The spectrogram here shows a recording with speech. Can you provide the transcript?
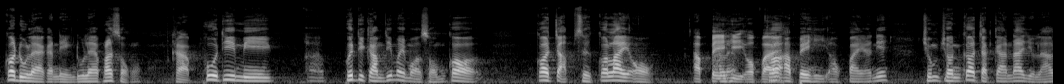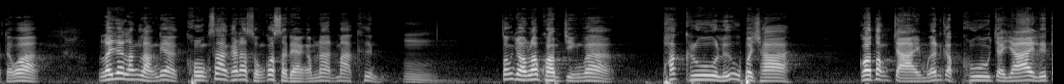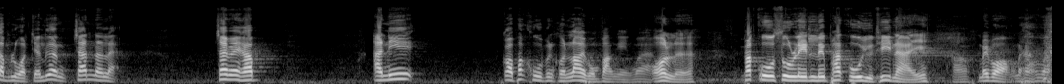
ก็ดูแลกันเอง ดูแลพระสงฆ์ครับผู้ที่มีอ่าพฤติกรรมที่ไม่เหมาะสมก็ก็จับศึกก็ไล่ออกอัปเปหิออกไปก็อัปเปหิออกไป อันนี้ชุมชนก็จัดการได้อยู่แล้ว แต่ว่าระยะหลังๆเนี่ยโครงสร้างคณะสงฆ์ก็แสดงอำนาจมากขึ้นอืม ต้องยอมรับความจริงว่าพักครูหรืออุปชฌาย์ก็ต้องจ่ายเหมือนกับครูจะย้ายหรือตำรวจจะเลื่อนชั้นนั่นแหละ ใช่ไหมครับ อันนี้ก็พระครูเป็นคนเล่าให้ผมฟังเองว่าอ๋อเหรอพระครูสุรินทร์หรือพระครูอยู่ที่ไหนอ๋อไม่บอกนะครับว่า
